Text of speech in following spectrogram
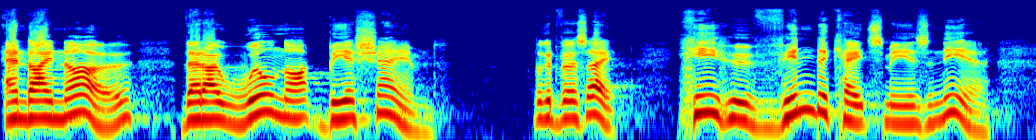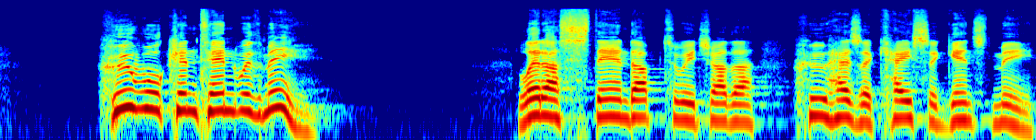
and I know that I will not be ashamed. Look at verse 8. He who vindicates me is near. Who will contend with me? Let us stand up to each other. Who has a case against me?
